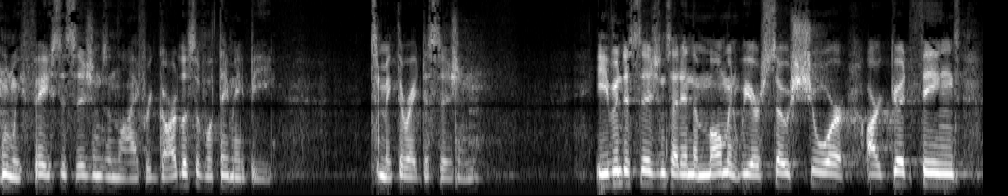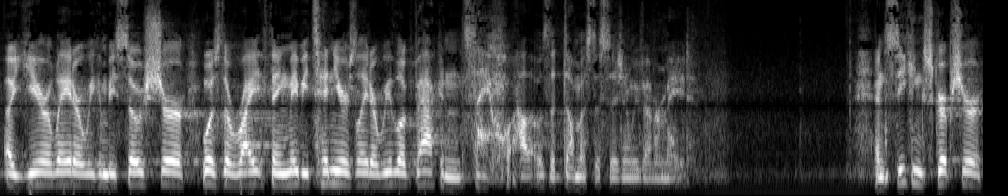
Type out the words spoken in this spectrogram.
when we face decisions in life, regardless of what they may be to make the right decision. Even decisions that in the moment we are so sure are good things, a year later we can be so sure was the right thing. Maybe 10 years later we look back and say, wow, that was the dumbest decision we've ever made. And seeking scripture,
